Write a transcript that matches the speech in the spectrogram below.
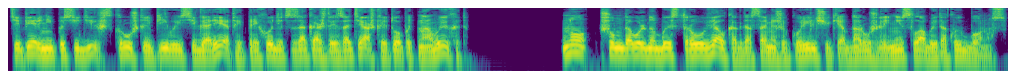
Теперь не посидишь с кружкой пива и сигаретой, приходится за каждой затяжкой топать на выход. Но шум довольно быстро увял, когда сами же курильщики обнаружили неслабый такой бонус.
